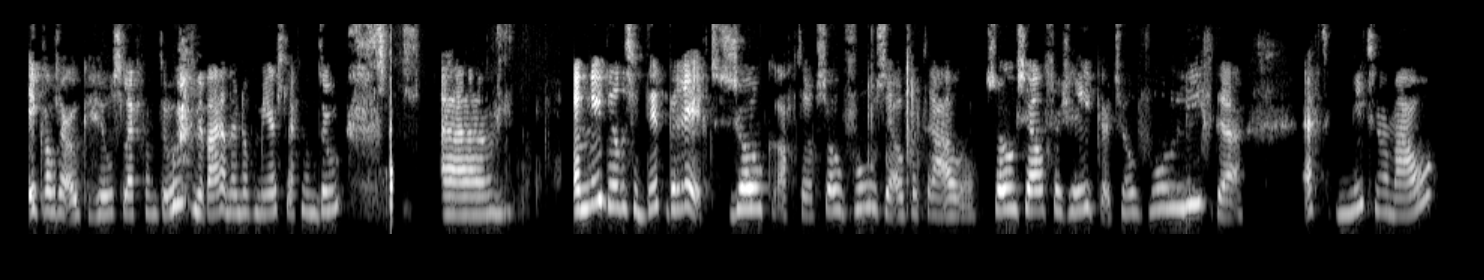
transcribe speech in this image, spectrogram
Ik was er ook heel slecht aan toe. Er waren er nog meer slecht aan toe. Um, en nu deelde ze dit bericht. Zo krachtig, zo vol zelfvertrouwen, zo zelfverzekerd, zo vol liefde. Echt niet normaal.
